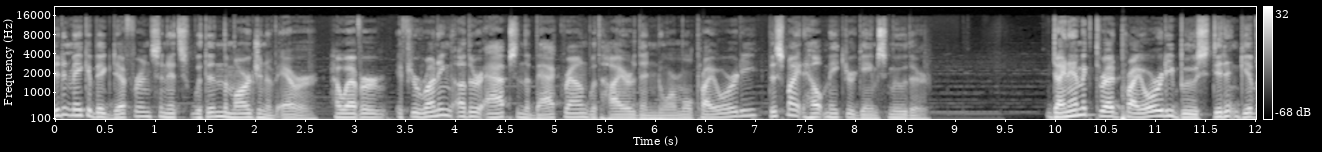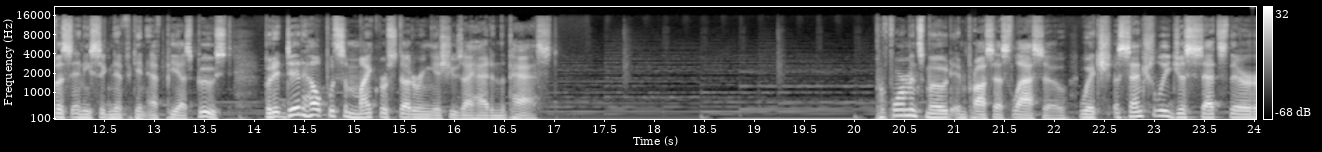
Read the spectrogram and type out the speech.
didn't make a big difference and it's within the margin of error. However, if you're running other apps in the background with higher than normal priority, this might help make your game smoother. Dynamic Thread Priority Boost didn't give us any significant FPS boost, but it did help with some micro stuttering issues I had in the past. Performance mode in Process Lasso, which essentially just sets their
